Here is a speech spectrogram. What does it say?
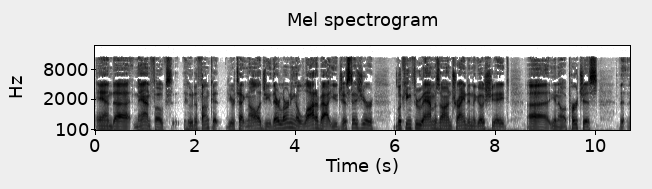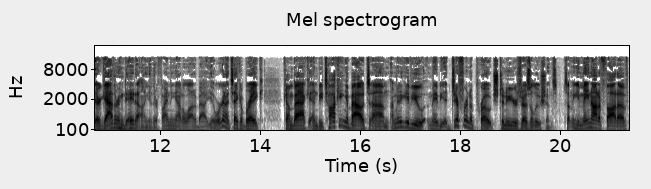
And uh, man, folks, who'd have thunk it? Your technology, they're learning a lot about you just as you're looking through Amazon trying to negotiate, uh, you know, a purchase. They're gathering data on you. They're finding out a lot about you. We're going to take a break, come back, and be talking about. Um, I'm going to give you maybe a different approach to New Year's resolutions, something you may not have thought of.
